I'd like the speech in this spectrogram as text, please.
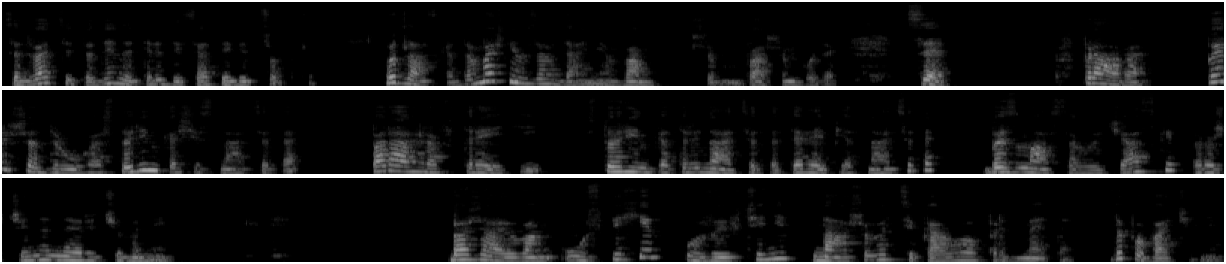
Це 21,3%. Будь ласка, домашнім завданням вам, вашим буде це вправа перша, друга, сторінка 16, параграф 3, сторінка 13-15 без масової частки розчиненої речовини. Бажаю вам успіхів у вивченні нашого цікавого предмета. До побачення!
